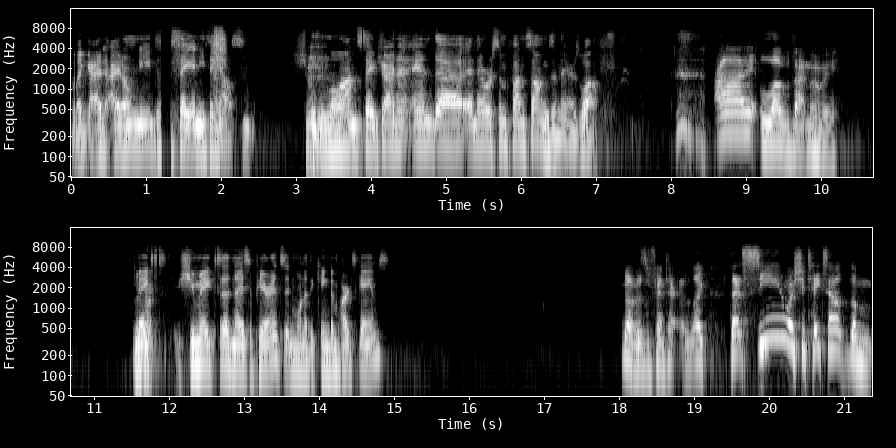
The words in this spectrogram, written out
Like I, I don't need to say anything else. She was Mulan saved China, and uh, and there were some fun songs in there as well. I love that movie. Makes she makes a nice appearance in one of the Kingdom Hearts games. No, this is fantastic. Like that scene where she takes out the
